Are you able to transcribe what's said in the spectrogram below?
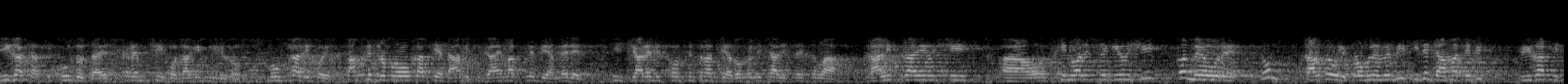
ვიღაცას იქუნდოდა ეს კრემში იყო დაგიგმილი რომ მომხდარიყო ეს სამხედრო პროვოკაცია და ამით გაემართლებია მე ის ჯარების კონცენტრაცია რომელიც არის ეხლა გალის რაიონში, ხინვალის რეგიონში და მეორე რომ გარკვეული პრობლემები კიდე დამატებით ვიღაცის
